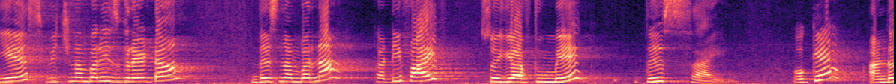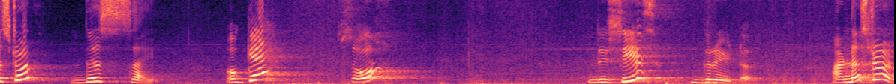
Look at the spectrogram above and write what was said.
Yes which number is greater this number ना 35 so you have to make this side okay understood this side okay so this is greater understood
